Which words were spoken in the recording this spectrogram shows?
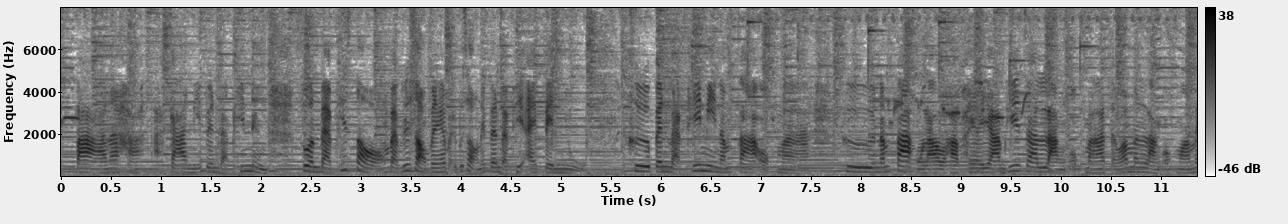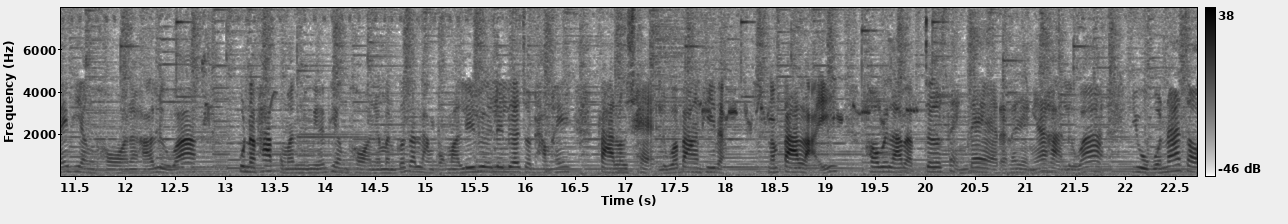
บตานะคะ อาการนี้เป็นแบบที่ 1 ส่วนแบบที่ 2 แบบที่ 2 เป็นไงแบบที่2นี่เป็นแบบที่ไอเป็นอยู่ คือเป็นแบบที่มีน้ำตาออกมา คือน้ำตาของเราค่ะพยายามที่จะหลั่งออกมา แต่ว่ามันหลั่งออกมาไม่เพียงพอนะคะ หรือว่าคุณภาพของมันมีไม่เพียงพอเนี่ยมันก็จะหลั่งออกมาเรื่อยๆเรื่อยๆจนทำให้ตาเราแฉะหรือว่าบางทีแบบน้ำตาไหล พอเวลาแบบเจอแสงแดดอะไรอย่างเงี้ยค่ะ หรือว่าอยู่บนหน้าจอ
